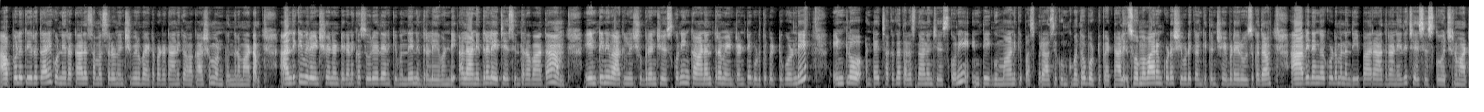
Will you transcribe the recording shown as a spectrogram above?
అప్పులు తీరుతాయి. కొన్ని రకాల సమస్యల నుంచి మీరు బయటపడటానికి అవకాశం ఉంటుందన్నమాట. అందుకే మీరు ఏం చేయాలంటే కనుక సూర్యోదయానికి ముందే నిద్ర లేవండి. అలా నిద్ర లేచేసిన తర్వాత ఇంటిని వాకిలిని శుభ్రం చేసుకొని ఇంకా అనంతరం ఏంటంటే గుర్తుపెట్టుకోండి. ఇంట్లో అంటే చక్కగా తలస్నానం చేసుకొని ఇంటి గుమ్మానికి పసుపు రాసి కుంకుమతో బొట్టు పెట్టాలి. సోమవారం కూడా శివుడికి అంకితం చేయబడే రోజు కదా. ఆ విధంగా కూడా మనం దీపారాధన అనేది చేసేసుకోవచ్చు అనమాట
